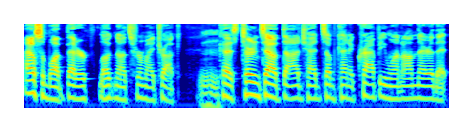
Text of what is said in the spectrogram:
I also bought better lug nuts for my truck Mm-hmm. because turns out Dodge had some kind of crappy one on there that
